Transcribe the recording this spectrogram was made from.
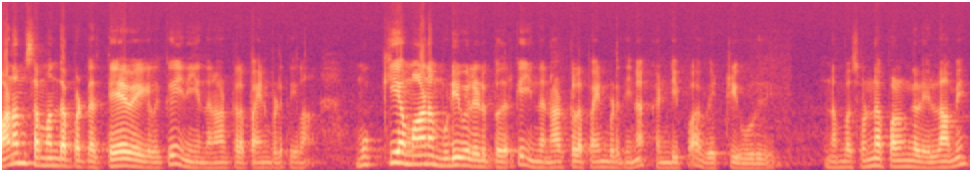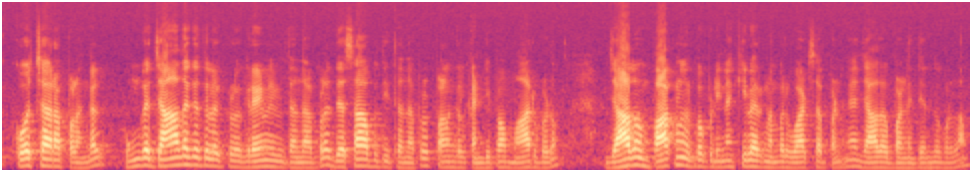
பணம் சம்பந்தப்பட்ட தேவைகளுக்கு நீங்கள் இந்த நாட்களை பயன்படுத்திக்கலாம். முக்கியமான முடிவுகள் எடுப்பதற்கு இந்த நாட்களை பயன்படுத்தினா கண்டிப்பாக வெற்றி உறுதி. நம்ம சொன்ன பலன்கள் எல்லாமே கோச்சார பலன்கள். உங்கள் ஜாதகத்தில் இருக்கிற கிரகங்களுக்கு தந்தாப்புல தசாபதி தந்தாப்புல பலன்கள் கண்டிப்பாக மாறுபடும். ஜாதகம் பார்க்கணும் இருப்போம் அப்படின்னா கீழே இருக்க நம்பர் வாட்ஸ்அப் பண்ணுங்கள் ஜாதக பலனை தெரிந்து கொள்ளலாம்.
